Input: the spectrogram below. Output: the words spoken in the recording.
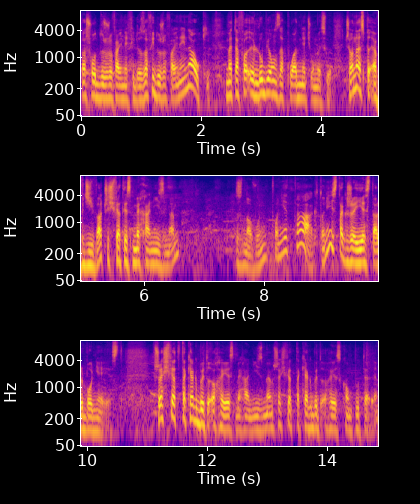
Poszło dużo fajnej filozofii, dużo fajnej nauki. Metafory lubią zapładniać umysły. Czy ona jest prawdziwa, czy świat jest mechanizmem? Znowu, to nie tak. To nie jest tak, że jest albo nie jest. Wszechświat tak jakby trochę jest mechanizmem, wszechświat tak jakby trochę jest komputerem.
